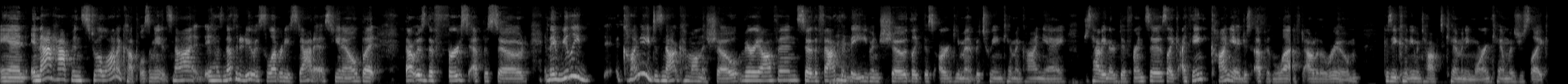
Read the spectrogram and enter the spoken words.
and and that happens to a lot of couples. I mean it's not it has nothing to do with celebrity status you know but that was the first episode. And they really kanye does not come on the show very often. So the fact that Mhm. they even showed like this argument between kim and kanye just having their differences like i think kanye just up and left out of the room because he couldn't even talk to kim anymore. And kim was just like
